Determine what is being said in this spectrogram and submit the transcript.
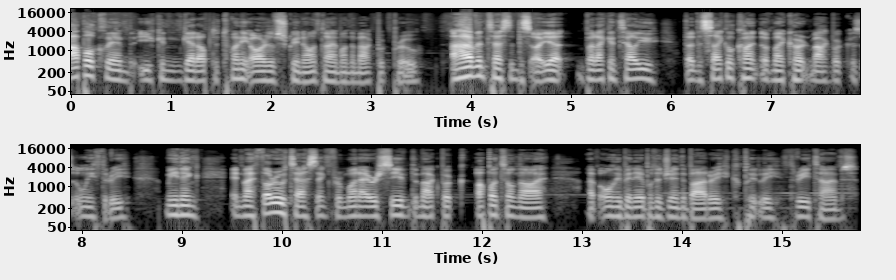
Apple claimed that you can get up to 20 hours of screen on time on the MacBook Pro, I haven't tested this out yet, but I can tell you that the cycle count of my current MacBook is only 3, meaning in my thorough testing from when I received the MacBook up until now, I've only been able to drain the battery completely 3 times.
